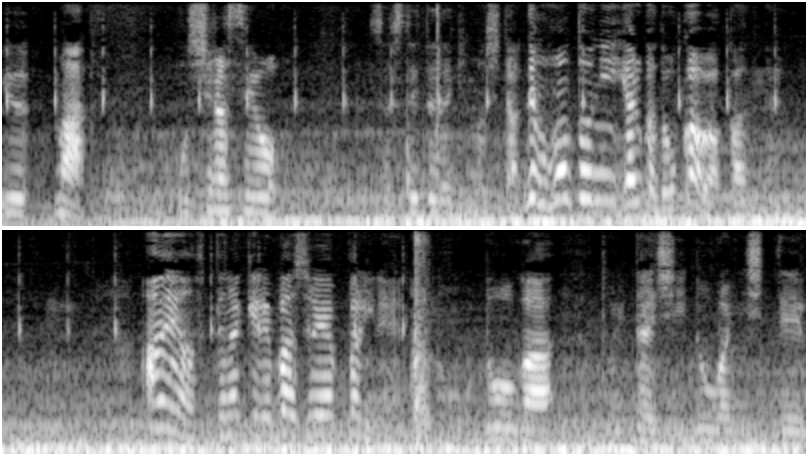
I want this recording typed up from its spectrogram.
いうまあお知らせをさせていただきました。でも本当にやるかどうかは分かんない、雨が降ってなければそれはやっぱりねあの動画撮りたいし動画にして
